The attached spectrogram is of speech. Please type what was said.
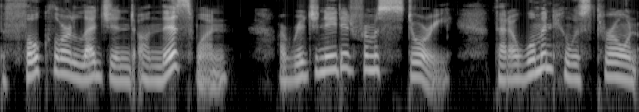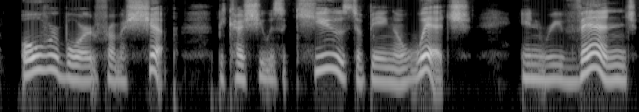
The folklore legend on this one originated from a story that a woman who was thrown overboard from a ship because she was accused of being a witch, in revenge,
